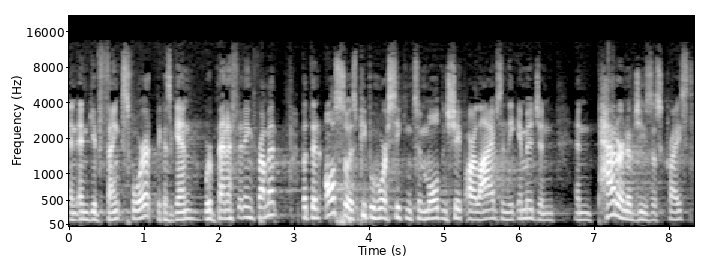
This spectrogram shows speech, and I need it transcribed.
and, and give thanks for it, because again, we're benefiting from it. But then also, as people who are seeking to mold and shape our lives in the image and, and pattern of Jesus Christ,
